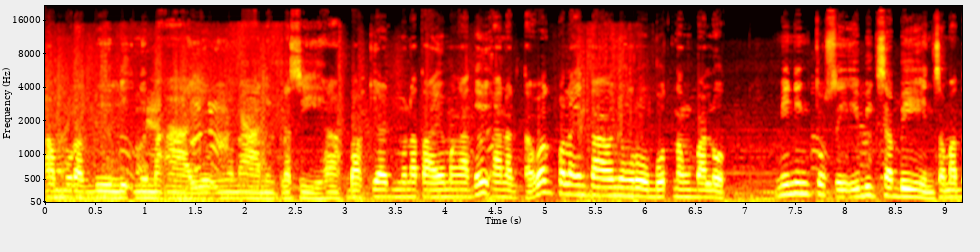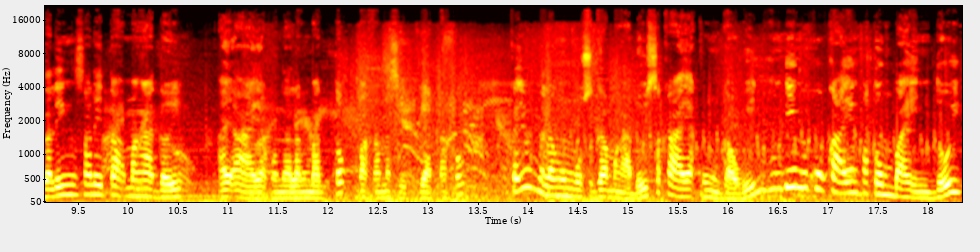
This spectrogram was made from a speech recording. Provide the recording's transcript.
Amurag dili ni maayo yung aning klasiha. Backyard muna tayo mga doy. Ah, nagtawag pala in tawon yung robot ng balot. Meaning to say, ibig sabihin sa madaling salita mga doy, ay aya ko na lang magtok baka masigyat ako. Kayo na lang umusga mga doy sa kaya kong gawin. Hindi mo ko kayang patumbahin doy.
